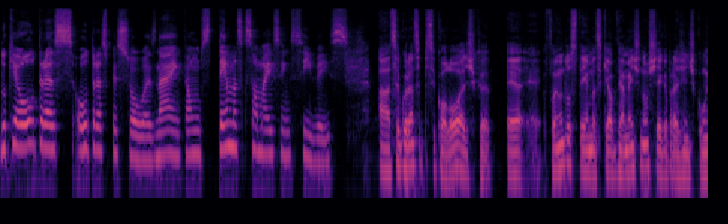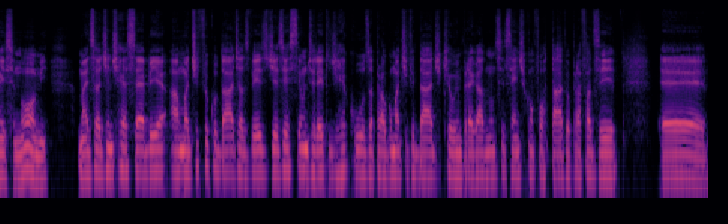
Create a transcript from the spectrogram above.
do que outras, outras pessoas, né? Então, os temas que são mais sensíveis. A segurança psicológica é, é foi um dos temas que, obviamente, não chega para a gente com esse nome, mas a gente recebe uma dificuldade, às vezes, de exercer um direito de recusa para alguma atividade que o empregado não se sente confortável para fazer, é,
